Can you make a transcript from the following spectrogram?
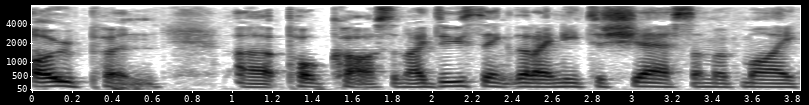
open uh, podcast, and I do think that I need to share some of my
